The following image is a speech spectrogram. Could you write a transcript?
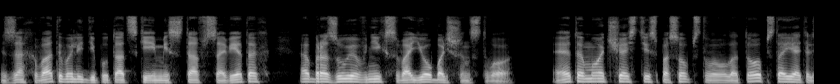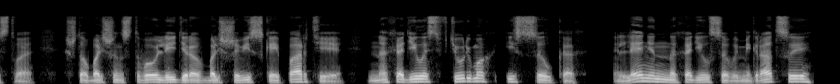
захватывали депутатские места в Советах, образуя в них свое большинство. Этому отчасти способствовало то обстоятельство, что большинство лидеров большевистской партии находилось в тюрьмах и ссылках. Ленин находился в эмиграции,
